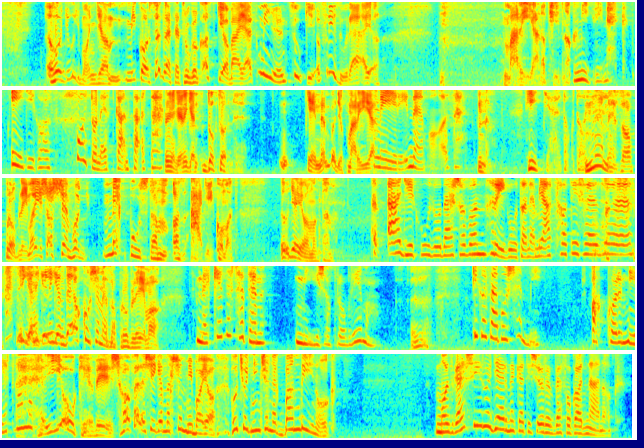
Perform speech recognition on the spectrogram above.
Hogy úgy mondjam, mikor szögletet rugok, azt kiabálják, milyen cuki a frizurája. Máriának hívnak. Mirinek. Így igaz. Folyton ezt kántálták. Igen, igen, doktornő. Én nem vagyok Mária. Méri, nem az. Nem. Higgy el, doktor. Nem ez a probléma, és az sem, hogy megpúztam az ágyékomat. Ugye jól mondtam? Ágyék húzódása van, régóta nem játszhat, és ez... ö, Igen, feszélyezi. igen, igen, de akkor sem ez a probléma. Megkérdezhetem, mi is a probléma? Igazából semmi. Akkor miért vannak Jó kérdés. Ha a feleségemnek semmi baja, hogy hogy nincsenek bambinok? Mozgássérő gyermeket is örökbe fogadnának?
